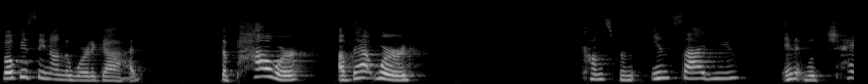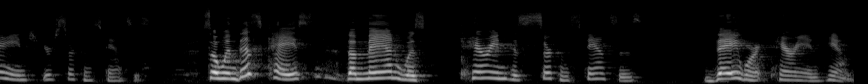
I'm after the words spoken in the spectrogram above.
focusing on the Word of God, the power of that Word comes from inside you and it will change your circumstances. So in this case, the man was carrying his circumstances, they weren't carrying him.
